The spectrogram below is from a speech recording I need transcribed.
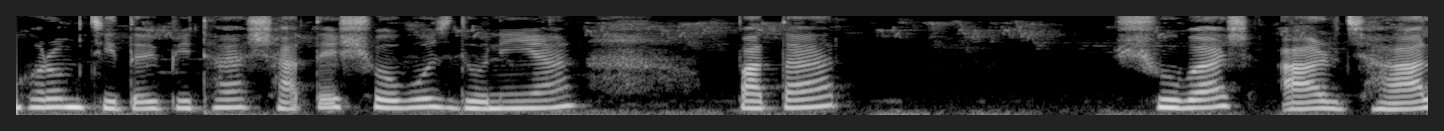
গরম চিতই পিঠা, সাথে সবুজ ধনিয়া পাতার সুবাস আর ঝাল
